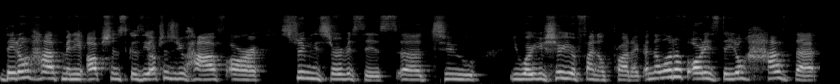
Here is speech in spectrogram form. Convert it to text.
they don't have many options because the options you have are streaming services uh, to you where you share your final product. And a lot of artists they don't have that.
